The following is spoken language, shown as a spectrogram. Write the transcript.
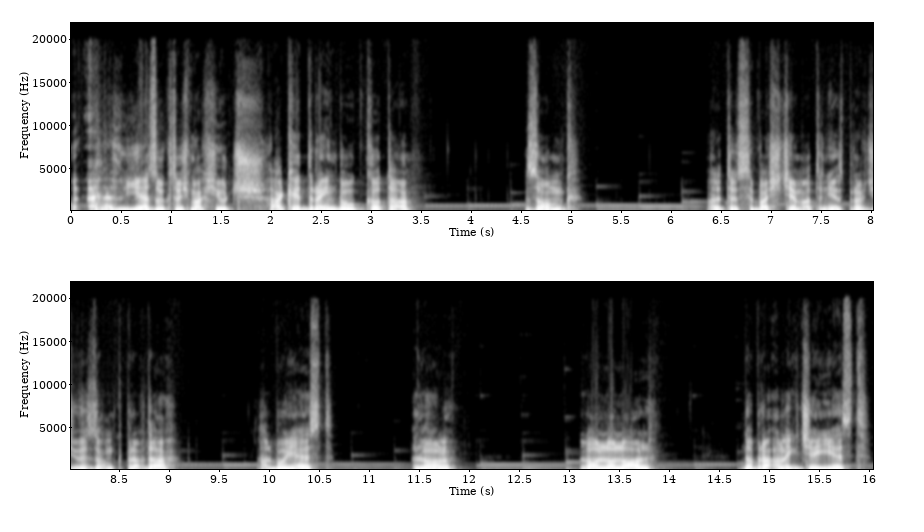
Jezu, ktoś ma huge hacked rainbow kota. Zomg. Ale to jest chyba ściema, to nie jest prawdziwy ząg, prawda? Albo jest? Lol. Lol, lol, lol. Dobra, ale gdzie jest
